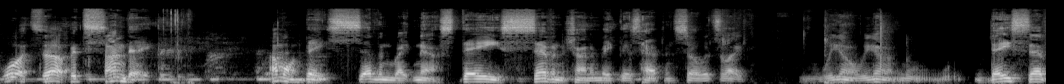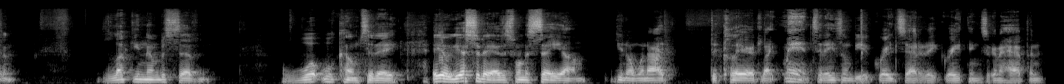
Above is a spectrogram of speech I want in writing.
What's up? It's Sunday. I'm on day seven right now. Day seven trying to make this happen. So it's like we gonna we gonna day seven. Lucky number seven. What will come today? Hey yo, yesterday I just want to say, um, you know, when I declared like, man, today's gonna be a great Saturday. Great things are gonna happen.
